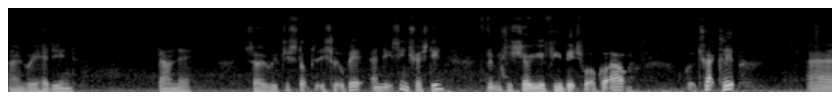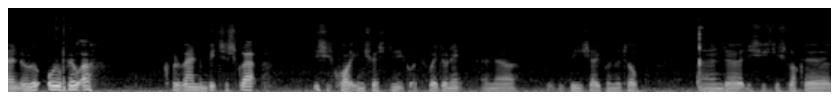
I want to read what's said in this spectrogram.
and we're heading down there. So we've just stopped at this little bit and it's interesting. Let me just show you a few bits what I've got out. got a track clip and an oil filter, a couple of random bits of scrap. This is quite interesting, it's got a thread on it and uh, a V shape on the top and uh, this is just like a,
